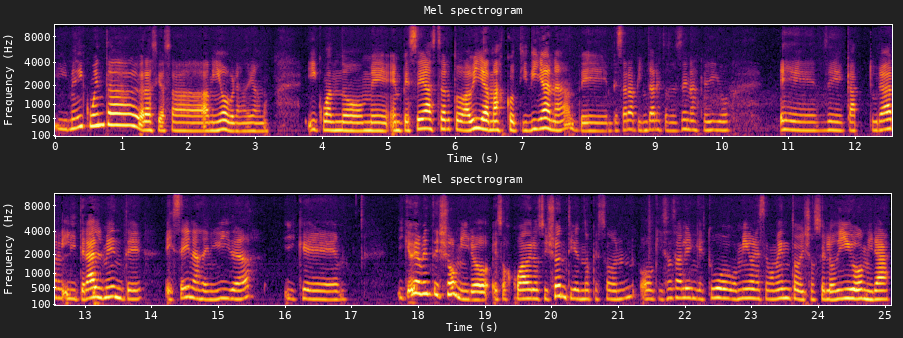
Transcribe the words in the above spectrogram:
y me di cuenta gracias a, a mi obra, digamos y cuando me empecé a hacer todavía más cotidiana de empezar a pintar estas escenas que digo eh, de capturar literalmente escenas de mi vida y que y que obviamente yo miro esos cuadros y yo entiendo que son o quizás alguien que estuvo conmigo en ese momento y yo se lo digo mira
